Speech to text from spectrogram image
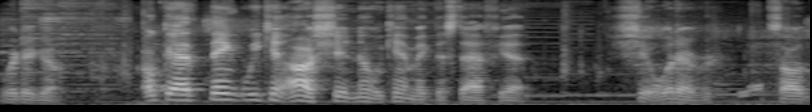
Where'd it go? Okay, I think we can. Oh shit, no, we can't make the staff yet. Shit, whatever. It's all.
